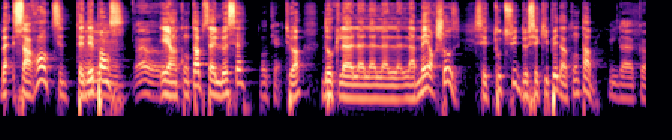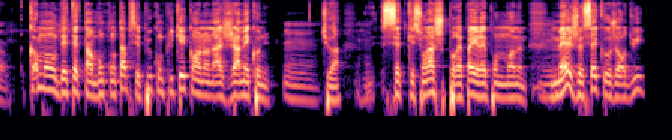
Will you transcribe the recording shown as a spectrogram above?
Bah, Ça rentre, c'est tes Hmm. dépenses. Ouais, ouais, ouais. Et un comptable, ça, il le sait. Tu vois Donc, la, la- la meilleure chose, c'est tout de suite de s'équiper d'un comptable. d'accord. Comment on détecte un bon comptable C'est plus compliqué quand on n'en a jamais connu. Hmm. Tu vois? Cette question-là, je ne pourrais pas y répondre moi-même. Mais je sais qu'aujourd'hui,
